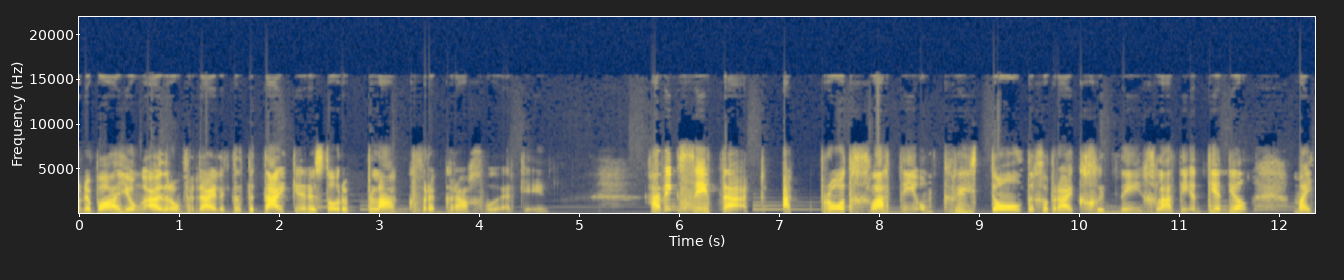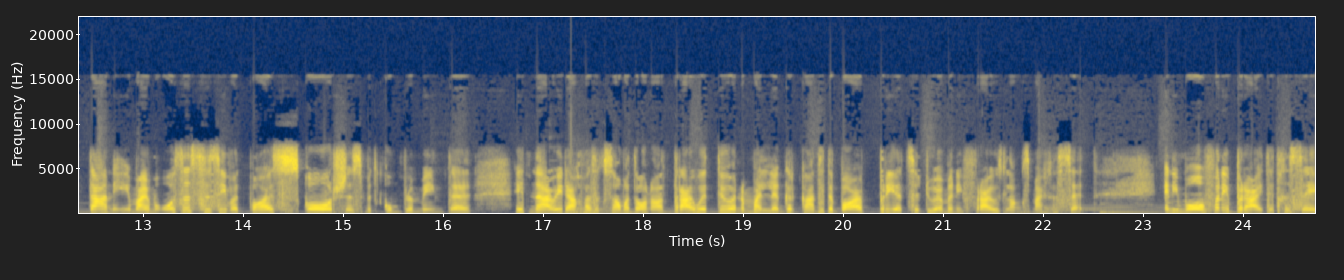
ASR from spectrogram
en 'n baie jong ouderdom verduidelik dat baie keer is daar 'n plek vir 'n kragwoordjie. Having said that, ek praat glad nie om kritaal te gebruik goed nie, glad nie. Inteendeel, my tannie, my ma se sussie wat baie skaars is met komplimente, het nou die dag was ek saam met haar na 'n troue toe en aan my linkerkant het 'n baie preetse dominee vrou langs my gesit. En die ma van die bruid het gesê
